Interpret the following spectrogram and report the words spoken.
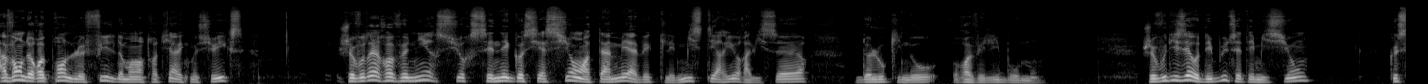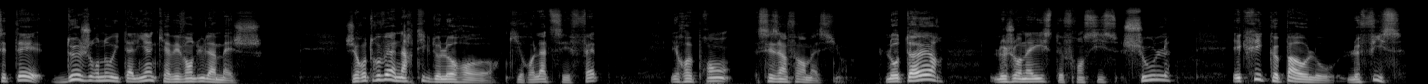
Avant de reprendre le fil de mon entretien avec M. X, je voudrais revenir sur ces négociations entamées avec les mystérieux ravisseurs de Lucchino, Revelli, Beaumont. Je vous disais au début de cette émission que c'était deux journaux italiens qui avaient vendu la mèche. J'ai retrouvé un article de l'Aurore qui relate ces faits et reprend ces informations. L'auteur, le journaliste Francis Schul, écrit que Paolo, le fils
